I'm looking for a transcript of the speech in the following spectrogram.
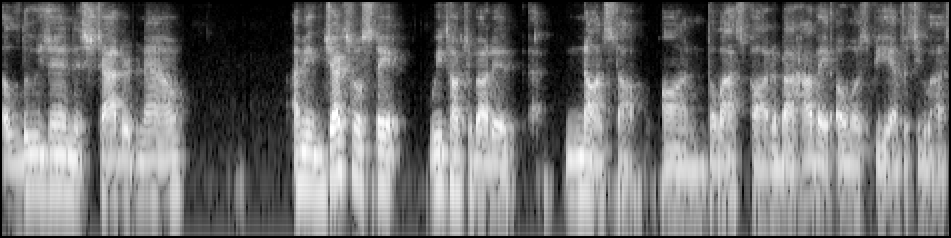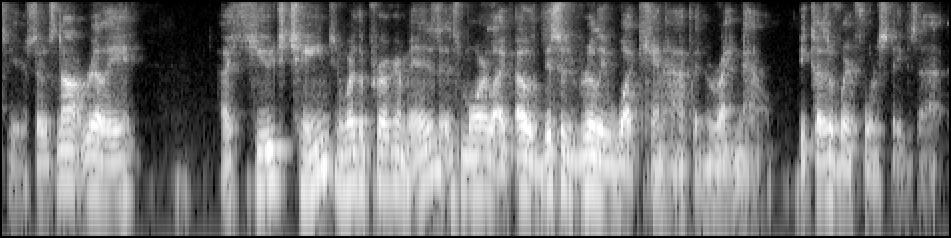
illusion is shattered now. I mean, Jacksonville State, we talked about it nonstop on the last pod about how they almost beat FSU last year. So it's not really a huge change in where the program is. It's more like, oh, this is really what can happen right now because of where Florida State is at.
